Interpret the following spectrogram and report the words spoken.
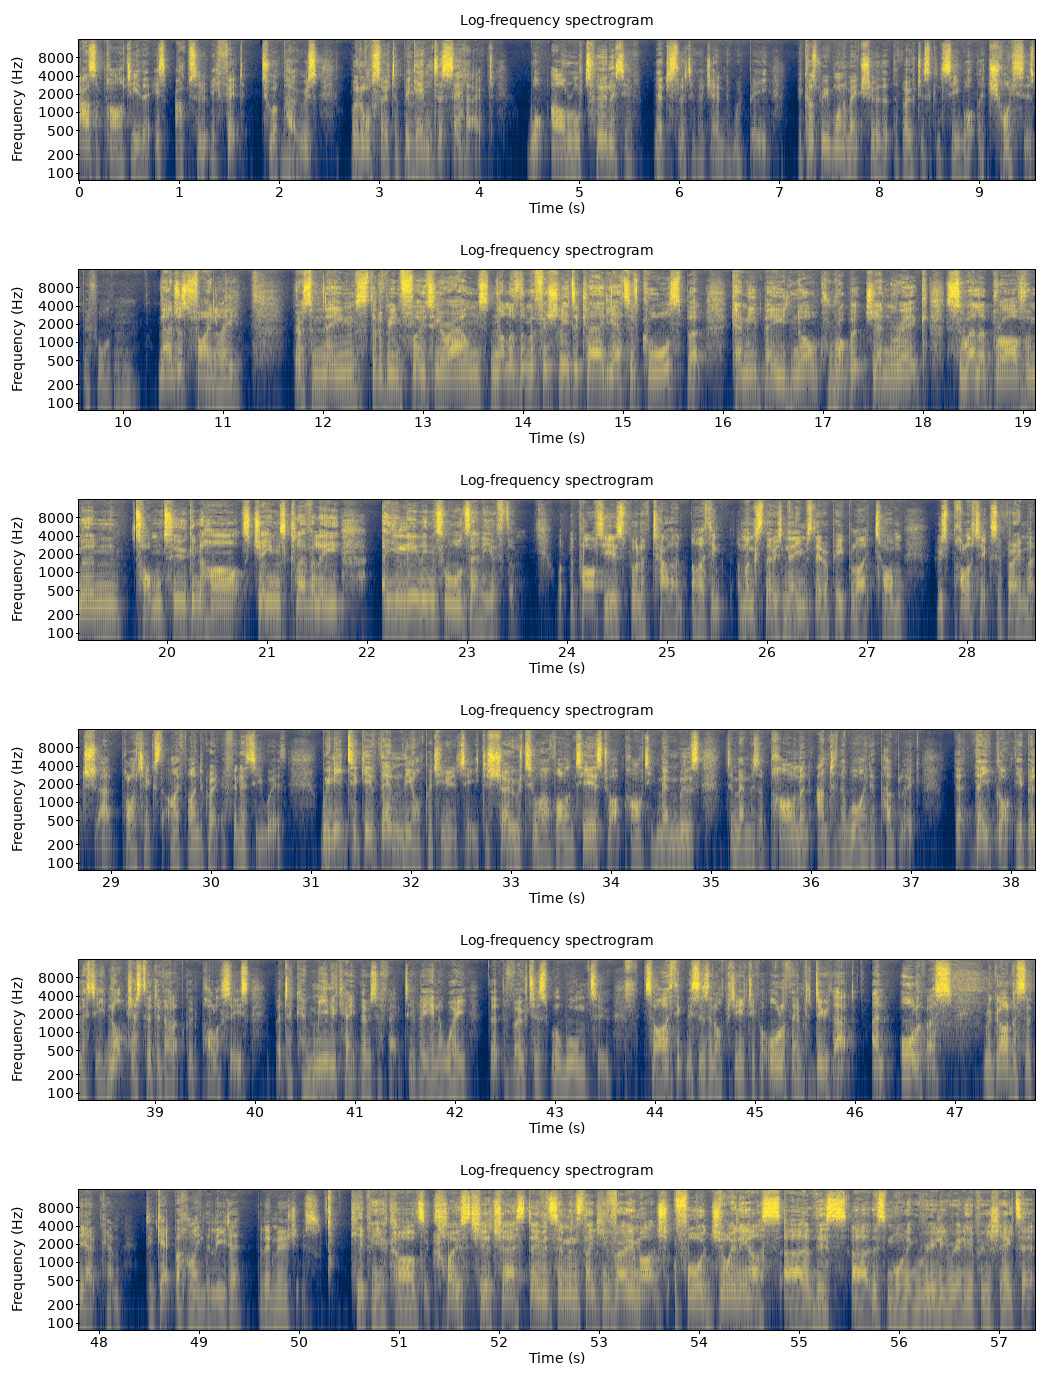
as a party that is absolutely fit to oppose, but also to begin mm. to set out what our alternative legislative agenda would be, because we want to make sure that the voters can see what the choice is before them. Mm. Now, just finally, there are some names that have been floating around, none of them officially declared yet, of course, but Kemi Badenoch, Robert Jenrick, Suella Braverman, Tom Tugendhat, James Cleverly. Are you leaning towards any of them? Well, the party is full of talent. I think amongst those names, there are people like Tom, whose politics are very much uh, politics that I find a great affinity with. We need to give them the opportunity to show to our volunteers, to our party members, to members of parliament, and to the wider public that they've got the ability not just to develop good policies, but to communicate those effectively in a way that the voters will warm to. So I think this is an opportunity for all of them to do that, and all of us, regardless of the outcome, to get behind the leader that emerges keeping your cards close to your chest. David Simmonds, thank you very much for joining us uh, this uh, this morning. Really, really appreciate it.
